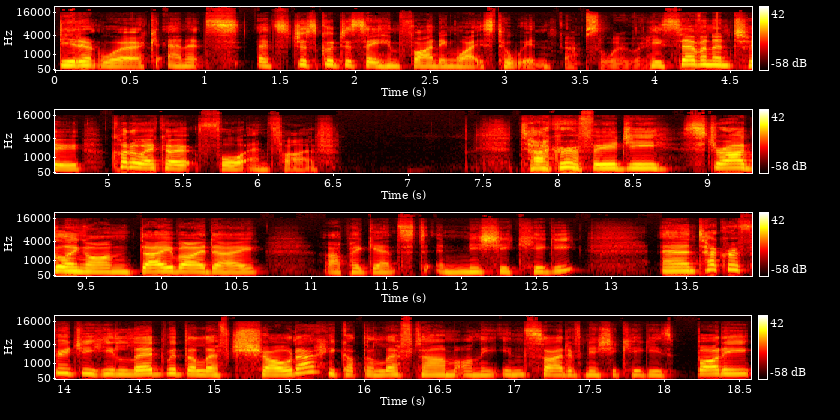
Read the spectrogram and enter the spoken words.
didn't work, and it's it's just good to see him finding ways to win. Absolutely. He's seven and two. Kotoeko four and five. Takara Fuji struggling on day by day up against Nishikigi. And Takara Fuji, he led with the left shoulder. He got the left arm on the inside of Nishikigi's body,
